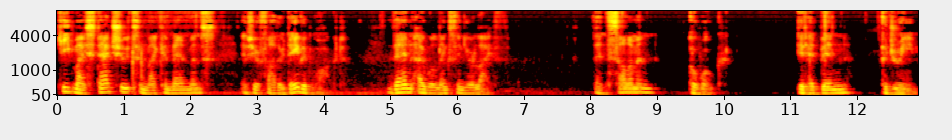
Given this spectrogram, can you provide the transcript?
keep my statutes and my commandments as your father David walked, then I will lengthen your life. Then Solomon awoke. It had been a dream.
